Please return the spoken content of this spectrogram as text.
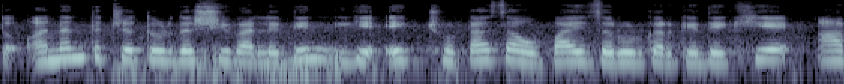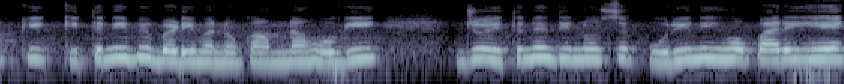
तो अनंत चतुर्दशी वाले दिन ये एक छोटा सा उपाय ज़रूर करके देखिए, आपकी कितनी भी बड़ी मनोकामना होगी, जो इतने दिनों से पूरी नहीं हो पा रही है,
